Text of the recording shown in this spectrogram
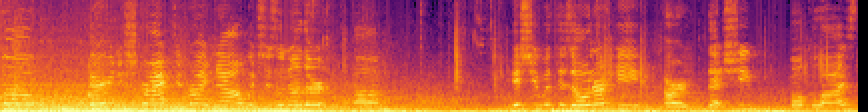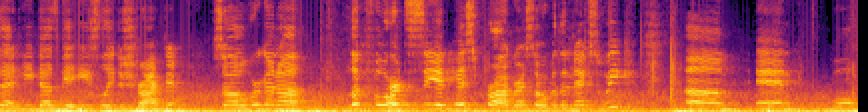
So very distracted right now, which is another um, issue with his owner. He or that she vocalized that he does get easily distracted. So we're gonna look forward to seeing his progress over the next week, um, and we'll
